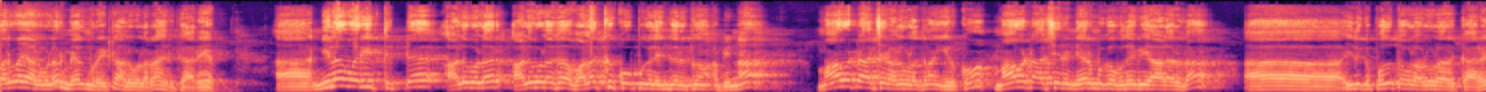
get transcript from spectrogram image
வருவாய் அலுவலர் மேல்முறையீட்டு அலுவலராக இருக்கார். நிலவரி திட்ட அலுவலர் அலுவலக வழக்கு கோப்புகள் எங்கே இருக்கும் அப்படின்னா மாவட்ட ஆட்சியர் அலுவலகத்தில் இருக்கும். மாவட்ட ஆட்சியர் நேர்முக உதவியாளர் தான் இதுக்கு பொதுத்தகவல் அலுவலர் இருக்கார்.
